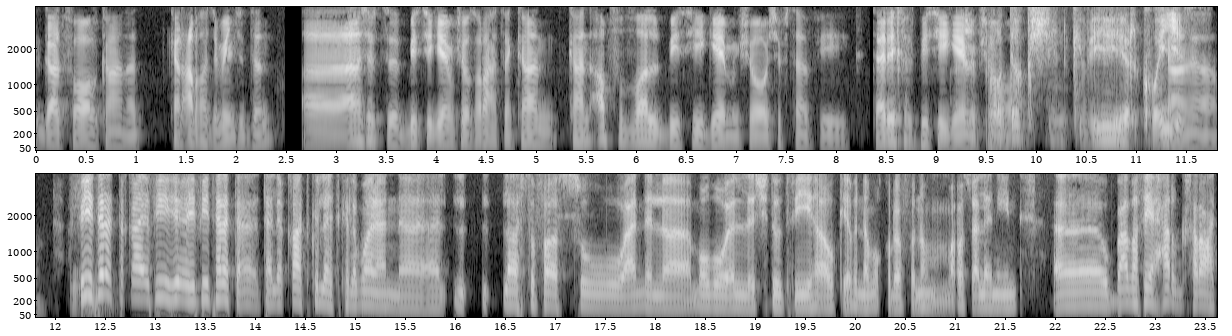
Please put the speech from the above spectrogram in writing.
Godfall كانت كان عرضها جميل جدا. آه، أنا شفت PC Gaming Show صراحة كان كان أفضل PC Gaming Show شفتها في تاريخ ال PC Gaming Show production كبير كويس. آه، في ثلاث تقا... في في ثلاث تعليقات كلها يتكلمون عن Last of Us وعن الموضوع الشذوذ فيها وكيف انه مقرف وانهم مرة زعلانين. وبعضها فيها حرق صراحة.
